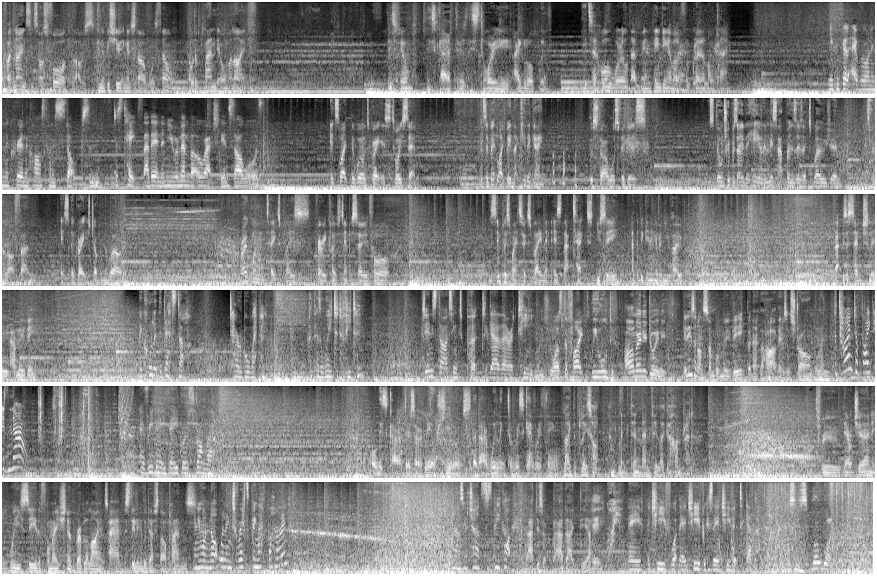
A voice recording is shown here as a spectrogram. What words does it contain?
If I'd known since I was four that I was going to be shooting a Star Wars film, I would have planned it all my life. This film, these characters, this story I grew up with. It's a whole world I've been thinking about for quite a long time. You can feel everyone in the crew and the cast kind of stops and just takes that in, and you remember, oh, we're actually in Star Wars. It's like the world's greatest toy set. It's a bit like being that kid again with Star Wars figures. Stormtroopers over here, and then this happens, there's an explosion. It's been a lot of fun. It's the greatest job in the world. Rogue One takes place very close to episode four. The simplest way to explain it is that text you see at the beginning of A New Hope. That is essentially our movie. They call it the Death Star. Terrible weapon. But there's a way to defeat it. Jyn's starting to put together a team. She wants to fight. We all do. How many do we need? It is an ensemble movie, but at the heart of it is a strong woman. The time to fight is now. Every day they grow stronger. All these characters are real heroes that are willing to risk everything. Light the place up and make 10 men feel like a hundred. Through their journey, we see the formation of the Rebel Alliance and the stealing of the Death Star plans. Anyone not willing to risk being left behind? Now's your chance to speak up. That is a bad idea. Hey, Quiet. They achieve what they achieve because they achieve it together. This is Rogue One.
